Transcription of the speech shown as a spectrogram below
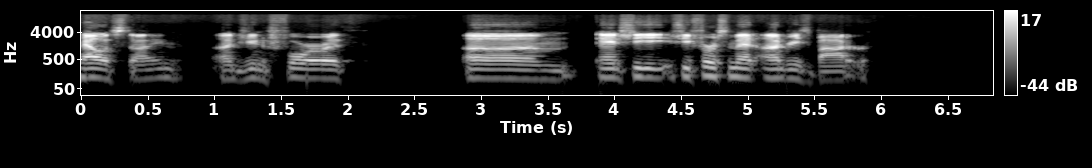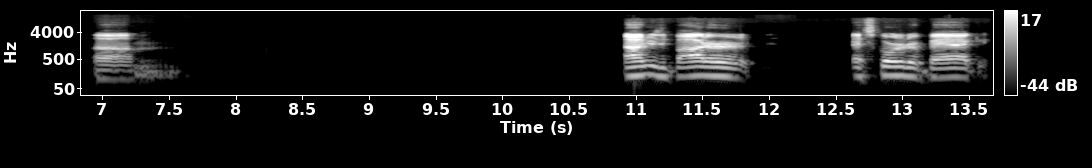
Palestine on June 4th. Um, and she she first met Andreas Baader. Um, Andreas Baader escorted her back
